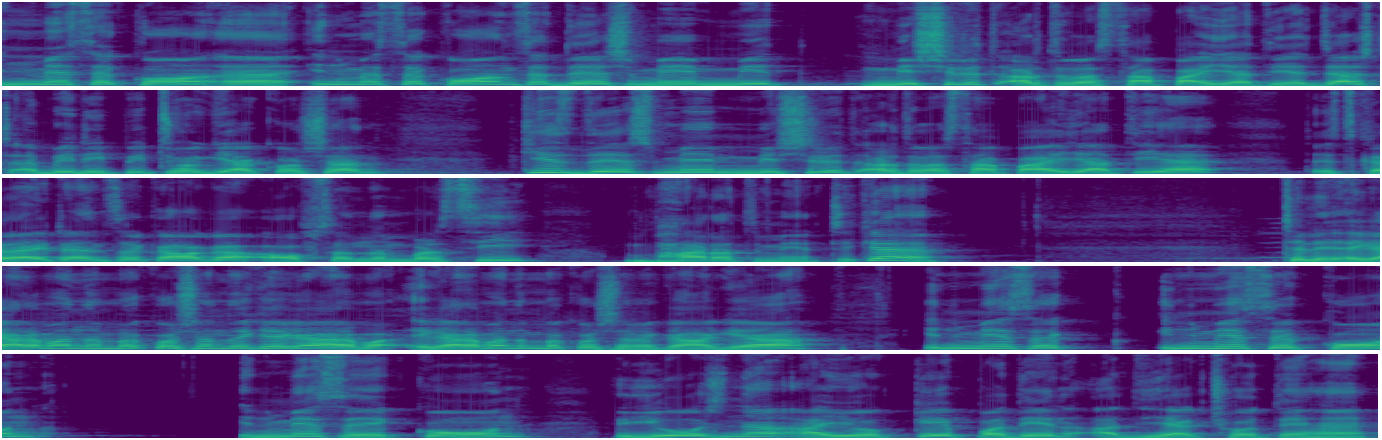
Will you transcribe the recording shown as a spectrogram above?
इनमें से कौन इनमें से कौन से देश में मिश्रित अर्थव्यवस्था पाई जाती है? जस्ट अभी रिपीट हो गया क्वेश्चन किस देश में मिश्रित अर्थव्यवस्था पाई जाती है? तो इसका राइट आंसर क्या होगा? ऑप्शन नंबर सी भारत में, ठीक है? चलिए, ग्यारहवा नंबर क्वेश्चन देखिएगा ग्यारहवा नंबर क्वेश्चन में कहा गया, इनमें से इनमें से कौन इनमें से कौन योजना आयोग के पदेन अध्यक्ष होते हैं?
